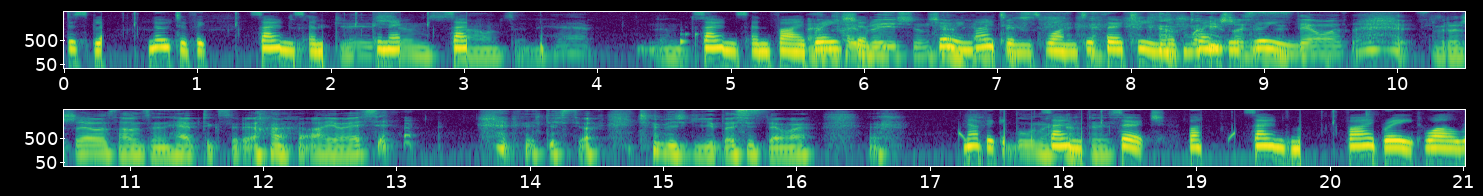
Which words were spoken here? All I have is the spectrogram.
Display. Notific. Sounds and connect. Sounds and and sounds and vibration. vibrations Showing and items 1 to 13 of Maišosi 23. sistemos, atsiprašau, Sounds and Haptics yra iOS. -e. Tiesiog, čia biški kita sistema. Navigate. Būna Sound. kartais. Search. But. Sound. Vibrate while.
